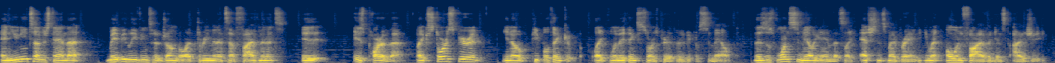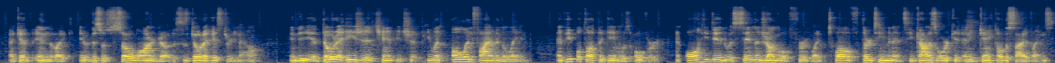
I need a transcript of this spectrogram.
and you need to understand that maybe leaving to the jungle at three minutes at five minutes is is part of that. Like Storm Spirit, you know, people think like when they think Storm Spirit, they think of Sumail. There's this one Sumail game that's like etched into my brain. He went 0 5 against IG. Again, in like it, this was so long ago. This is Dota history now. In the uh, Dota Asia Championship, he went 0 5 in the lane, and people thought the game was over. And all he did was sit in the jungle for like 12, 13 minutes. He got his Orchid and he ganked all the side lanes,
